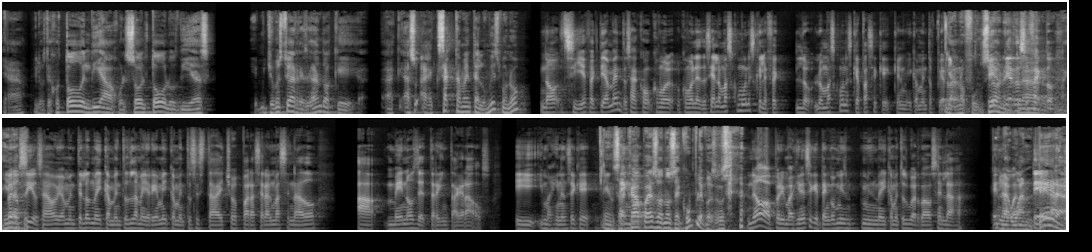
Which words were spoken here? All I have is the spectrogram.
ya, y los dejo todo el día bajo el sol, todos los días, yo me estoy arriesgando a que a, exactamente a lo mismo, ¿no? No, sí, efectivamente. O sea, como, como, les decía, lo más común es que el efecto, lo, más común es que pase que, que el medicamento pierda. Ya no funciona. Pierde su efecto. Pero sí, o sea, obviamente los medicamentos, la mayoría de medicamentos está hecho para ser almacenado a menos de 30 grados. Y imagínense que... En Zacapa eso no se cumple, pues, o sea... No, pero imagínense que tengo mis, mis medicamentos guardados en la... En, la, guantera.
